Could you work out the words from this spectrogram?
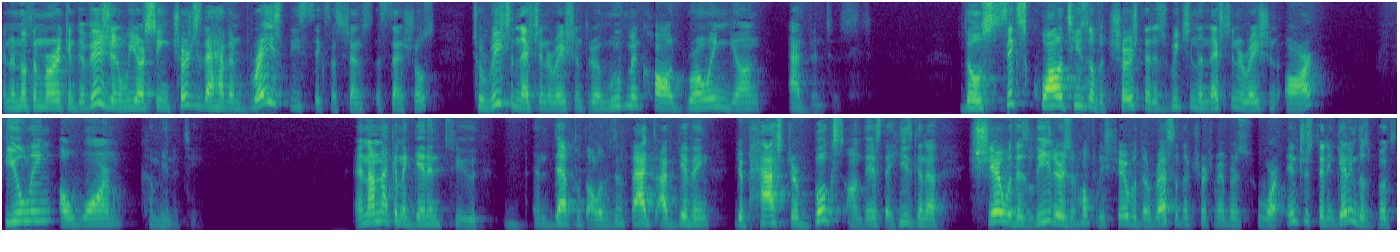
In the North American division, we are seeing churches that have embraced these six essentials to reach the next generation through a movement called Growing Young Adventists. Those six qualities of a church that is reaching the next generation are fueling a warm community. And I'm not going to get into in depth with all of this. In fact, I've given your pastor books on this that he's going to share with his leaders and hopefully share with the rest of the church members who are interested in getting those books.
